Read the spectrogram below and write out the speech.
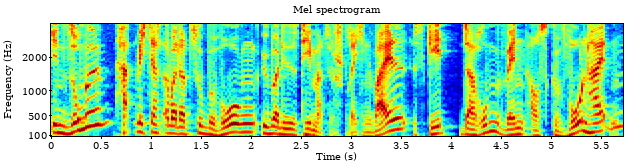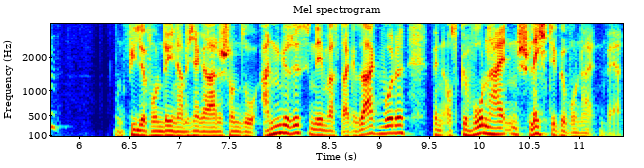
in Summe hat mich das aber dazu bewogen, über dieses Thema zu sprechen, weil es geht darum, wenn aus Gewohnheiten, und viele von denen habe ich ja gerade schon so angerissen, dem was da gesagt wurde, wenn aus Gewohnheiten schlechte Gewohnheiten werden.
